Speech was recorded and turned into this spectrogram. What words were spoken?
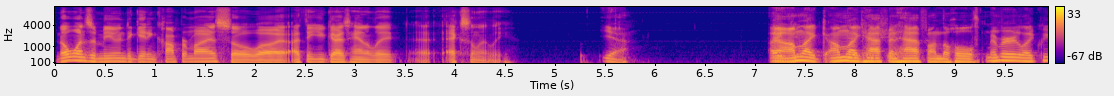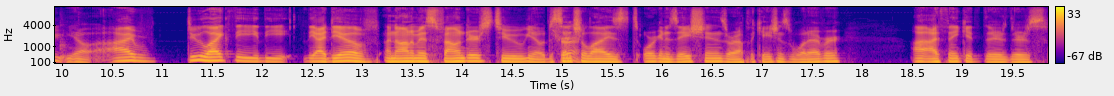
No one's immune to getting compromised, so uh, I think you guys handle it uh, excellently. Yeah. Thank Uh, I'm like I'm We like half and half on the whole. Remember, like we, you know, I do like the the the idea of anonymous founders to you know decentralized organizations or applications, whatever. I, I think it there there's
